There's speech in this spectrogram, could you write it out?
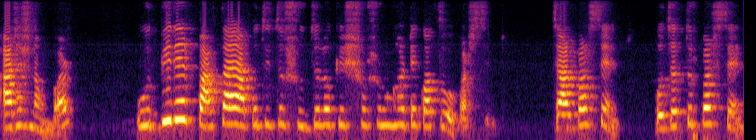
আঠাশ নম্বর, উদ্ভিদের পাতায় আপতিত সূর্যলোকের শোষণ ঘটে কত পার্সেন্ট চার পার্সেন্ট পঁচাত্তর পার্সেন্ট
